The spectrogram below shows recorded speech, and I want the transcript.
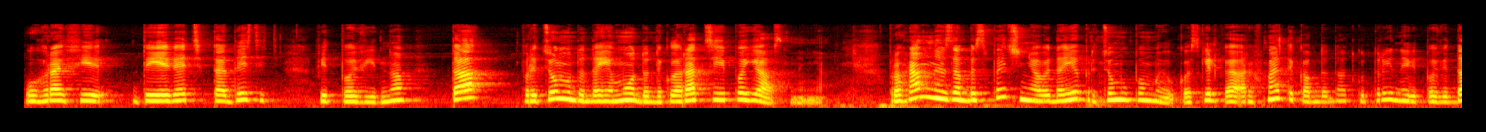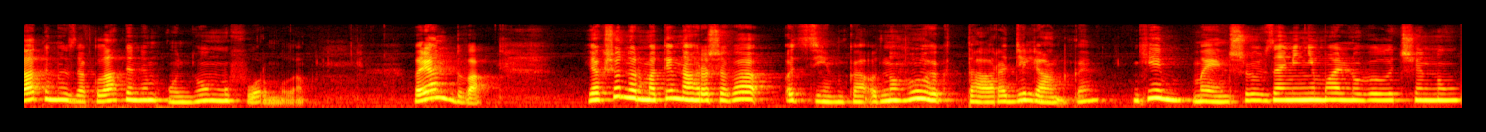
у графі 9 та 10 відповідно, та при цьому додаємо до декларації пояснення. Програмне забезпечення видає при цьому помилку, оскільки арифметика в додатку 3 не відповідатиме закладеним у ньому формулам. Варіант 2. Якщо нормативна грошова оцінка 1 гектара ділянки є меншою за мінімальну величину,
